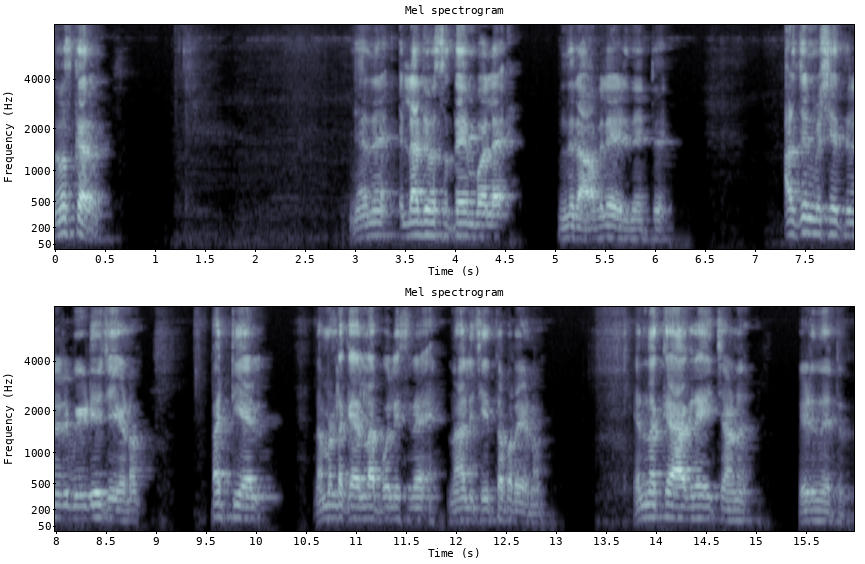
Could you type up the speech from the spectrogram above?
നമസ്കാരം. ഞാൻ എല്ലാ ദിവസത്തെയും പോലെ ഇന്ന് രാവിലെ എഴുന്നേറ്റ് അർജുൻ വിഷയത്തിനൊരു വീഡിയോ ചെയ്യണം. പറ്റിയാൽ നമ്മളുടെ കേരള പോലീസിനെ നാല് ചീത്ത പറയണം എന്നൊക്കെ ആഗ്രഹിച്ചാണ് എഴുന്നേറ്റത്.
